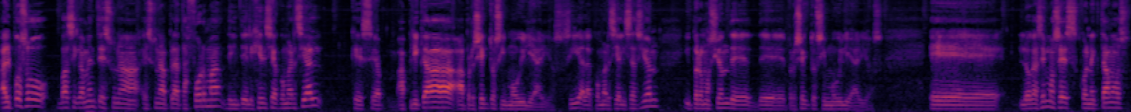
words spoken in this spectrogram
Alpozo básicamente es una, es una plataforma de inteligencia comercial que se ap- aplicada a proyectos inmobiliarios, ¿sí? a la comercialización y promoción de, proyectos inmobiliarios. Eh, lo que hacemos es conectamos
